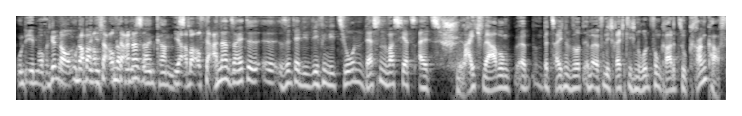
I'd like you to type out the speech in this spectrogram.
und eben auch genau, unabhängig, aber auf der, auf der sein kannst. Ja, aber auf der anderen Seite äh, sind ja die Definitionen dessen, was jetzt als Schleichwerbung äh, bezeichnet wird im öffentlich-rechtlichen Rundfunk geradezu krankhaft.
